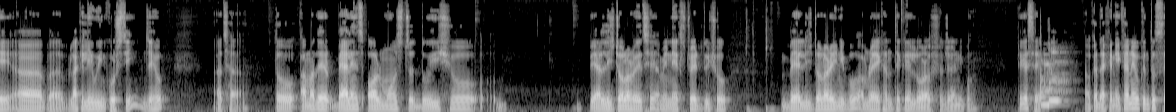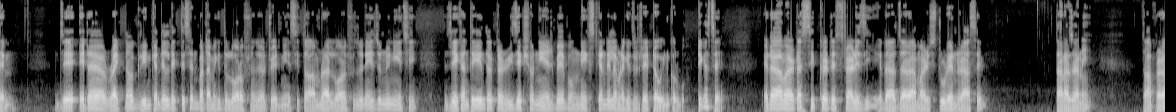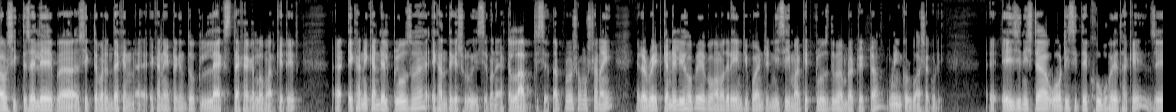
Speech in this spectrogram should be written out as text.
লাকিলি উইন করছি। যাই হোক আচ্ছা তো আমাদের ব্যালেন্স অলমোস্ট দুইশো বিয়াল্লিশ ডলার হয়েছে। আমি নেক্সট ট্রেড দুইশো বিয়াল্লিশ ডলারই নিব। আমরা এখান থেকে লোয়ার অপশন জয় নিব। ঠিক আছে? ওকে, দেখেন, এখানেও কিন্তু সেম যে এটা রাইট নাও গ্রিন ক্যান্ডেল দেখতেছেন বাট আমি কিন্তু লোয়ার অপশন জন্য ট্রেড নিয়েছি। তো আমরা লোয়ার অপশন জন্য এই জন্যই নিয়েছি যে এখান থেকে কিন্তু একটা রিজেকশন নিয়ে আসবে এবং নেক্সট ক্যান্ডেল আমরা কিন্তু ট্রেডটা উইন করব, ঠিক আছে? এটা আমার একটা সিক্রেট স্ট্র্যাটেজি এটা যারা আমার স্টুডেন্টরা আছে, তারা জানে। তো আপনারাও শিখতে চাইলে শিখতে পারেন। দেখেন, এখানে একটা কিন্তু ল্যাক্স দেখা গেল মার্কেটের এখানে ক্যান্ডেল ক্লোজ হয়ে এখান থেকে শুরু হয়েছে মানে একটা লাভ দিছে। তারপরেও সমস্যা নাই, এটা রেড ক্যান্ডেলই হবে এবং আমাদের এন্ট্রি পয়েন্টের নিচেই মার্কেট ক্লোজ দেবে, আমরা ট্রেডটা উইন করব আশা করি। এই জিনিসটা ওটিসিতে খুব হয়ে থাকে যে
